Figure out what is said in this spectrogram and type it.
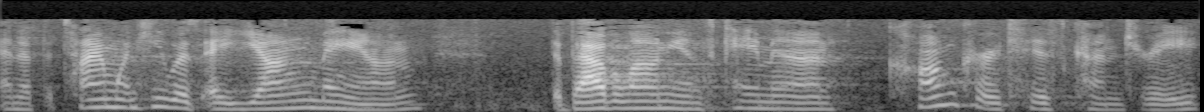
And at the time when he was a young man, the Babylonians came in, conquered his country,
